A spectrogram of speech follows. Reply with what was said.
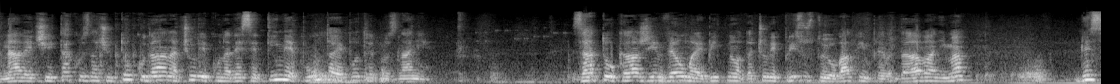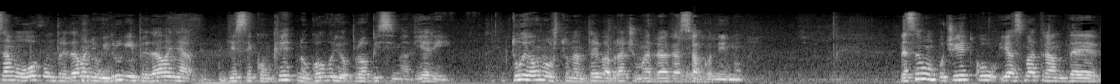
na veći. Tako znači u toku dana čovjeku na desetine puta je potrebno znanje. Zato kažem, veoma je bitno da čovjek prisustuje ovakvim predavanjima, ne samo u ovom predavanju i drugim predavanja gdje se konkretno govori o propisima vjeri. To je ono što nam treba, braću moja draga, svakodnevno. Na samom početku ja smatram da je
